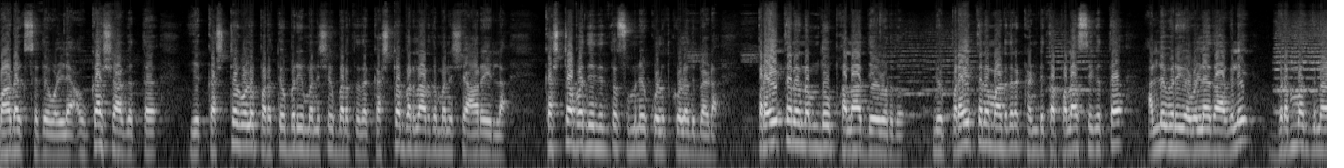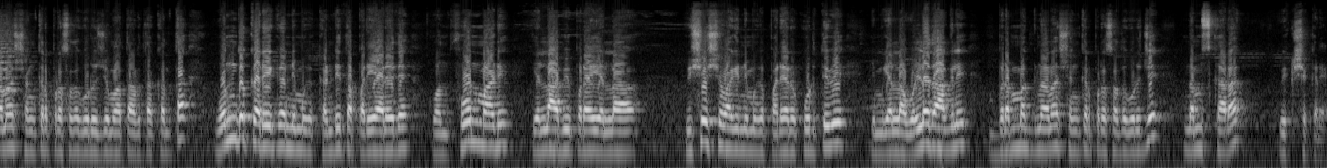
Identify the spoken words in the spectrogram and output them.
ಮಾಡೋಕ್ಕೆ ಸದ್ಯ ಒಳ್ಳೆ ಅವಕಾಶ ಆಗುತ್ತೆ. ಈ ಕಷ್ಟಗಳು ಪ್ರತಿಯೊಬ್ಬರಿಗೆ ಮನುಷ್ಯಗೆ ಬರ್ತದೆ. ಕಷ್ಟ ಬರಲಾರ್ದ ಮನುಷ್ಯ ಯಾರೂ ಇಲ್ಲ. ಕಷ್ಟ ಬಂದಿದ್ದಂತ ಸುಮ್ಮನೆ ಕುಳಿತುಕೊಳ್ಳೋದು ಬೇಡ. ಪ್ರಯತ್ನ ನಮ್ಮದು ಫಲ ದೇವರದು. ನೀವು ಪ್ರಯತ್ನ ಮಾಡಿದ್ರೆ ಖಂಡಿತ ಫಲ ಸಿಗುತ್ತೆ. ಅಲ್ಲಿವರೆಗೆ ಒಳ್ಳೆಯದಾಗಲಿ ಬ್ರಹ್ಮಜ್ಞಾನ ಶಂಕರ ಪ್ರಸಾದ ಗುರೂಜಿ ಮಾತಾಡ್ತಕ್ಕಂಥ ಒಂದು ಕರೆಗೆ ನಿಮಗೆ ಖಂಡಿತ ಪರಿಹಾರ ಇದೆ. ಒಂದು ಫೋನ್ ಮಾಡಿ, ಎಲ್ಲ ಅಭಿಪ್ರಾಯ, ಎಲ್ಲ ವಿಶೇಷವಾಗಿ ನಿಮಗೆ ಪರಿಹಾರ ಕೊಡ್ತೀವಿ. ನಿಮಗೆಲ್ಲ ಒಳ್ಳೆಯದಾಗಲಿ ಬ್ರಹ್ಮಜ್ಞಾನ ಶಂಕರ ಪ್ರಸಾದ ಗುರುಜಿ ನಮಸ್ಕಾರ ವೀಕ್ಷಕರೇ.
